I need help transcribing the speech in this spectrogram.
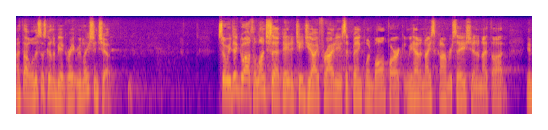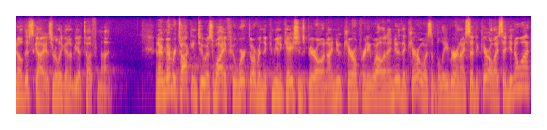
I thought, well, this is going to be a great relationship. So we did go out to lunch that day to TGI Fridays at Bank One Ballpark, and we had a nice conversation. And I thought, you know, this guy is really going to be a tough nut. And I remember talking to his wife who worked over in the communications bureau and I knew Carol pretty well and I knew that Carol was a believer and I said to Carol, I said, you know what?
